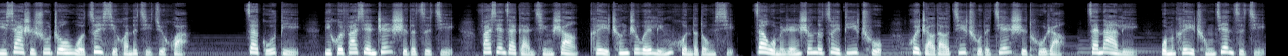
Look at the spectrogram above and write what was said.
以下是书中我最喜欢的几句话：在谷底，你会发现真实的自己；发现，在感情上可以称之为灵魂的东西；在我们人生的最低处，会找到基础的坚实土壤，在那里，我们可以重建自己。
